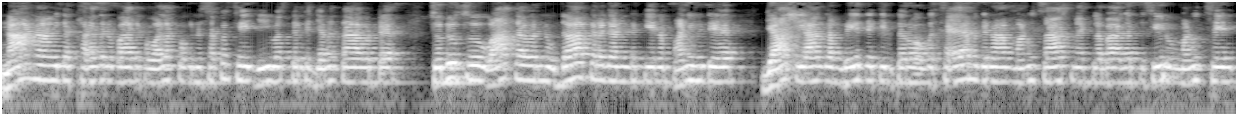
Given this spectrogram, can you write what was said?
නානාවිද කරදර බාධක වළක්වගෙන සැපසේ ජීවත් ජනතාවට සුදුසු වාතාවරණ උදා කරගන්න කියන පණිවිඩය ජාති ආගම් ભેදකින් තොර ඔබ සෑම දිනම මනුසාස්මයක් ලබාගත් සියලු මිනිස්සෙන්ට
